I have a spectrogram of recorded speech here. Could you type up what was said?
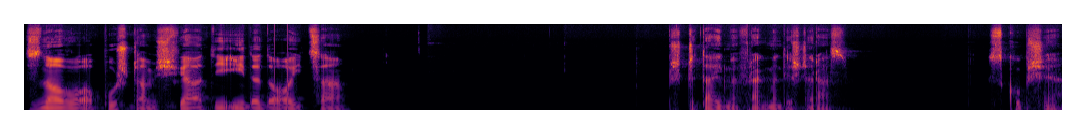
Znowu opuszczam świat i idę do Ojca. Przeczytajmy fragment jeszcze raz. Skup się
